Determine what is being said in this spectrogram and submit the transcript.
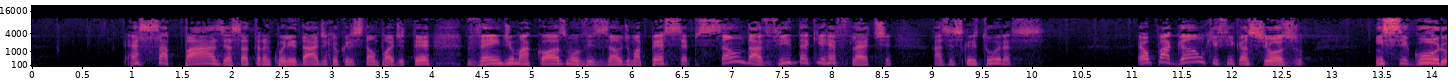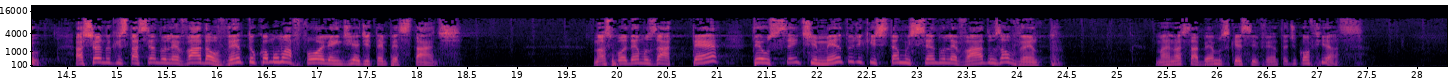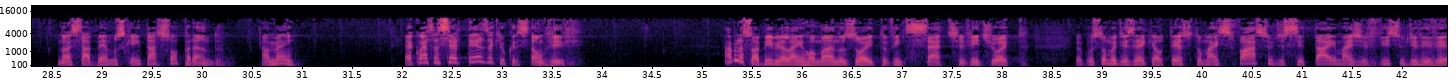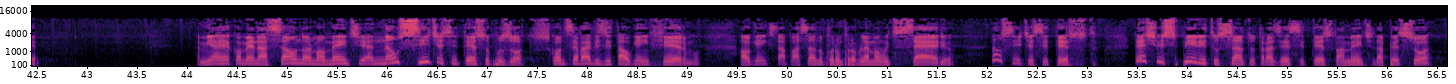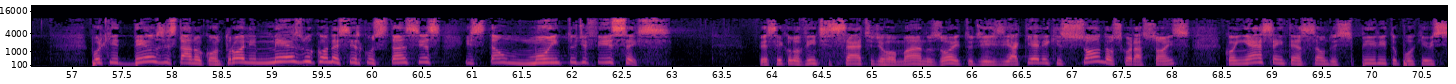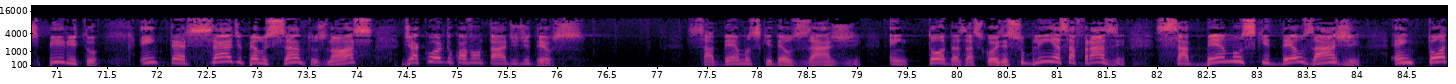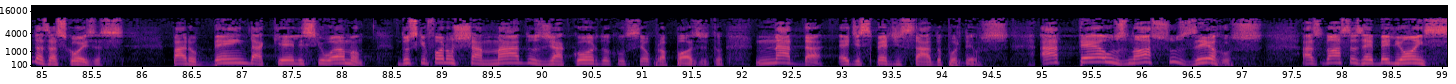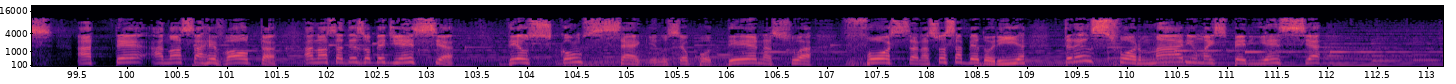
Essa paz, essa tranquilidade que o cristão pode ter, vem de uma cosmovisão, de uma percepção da vida que reflete as Escrituras. É o pagão que fica ansioso, inseguro, achando que está sendo levado ao vento como uma folha em dia de tempestade. Nós podemos até ter o sentimento de que estamos sendo levados ao vento. Mas nós sabemos que esse vento é de confiança. Nós sabemos quem está soprando. Amém? É com essa certeza que o cristão vive. Abra sua Bíblia lá em Romanos 8, 27 e 28. Eu costumo dizer que é o texto mais fácil de citar e mais difícil de viver. A minha recomendação normalmente é não cite esse texto para os outros. Quando você vai visitar alguém enfermo, alguém que está passando por um problema muito sério, não cite esse texto. Deixe o Espírito Santo trazer esse texto à mente da pessoa. Porque Deus está no controle mesmo quando as circunstâncias estão muito difíceis. Versículo 27 de Romanos 8 diz: E aquele que sonda os corações conhece a intenção do Espírito, porque o Espírito intercede pelos santos, nós, de acordo com a vontade de Deus. Sabemos que Deus age em todas as coisas. Sublinhe essa frase. Sabemos que Deus age em todas as coisas, para o bem daqueles que o amam dos que foram chamados de acordo com o seu propósito. Nada é desperdiçado por Deus. Até os nossos erros, as nossas rebeliões, até a nossa revolta, a nossa desobediência. Deus consegue, no seu poder, na sua força, na sua sabedoria, transformar em uma experiência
